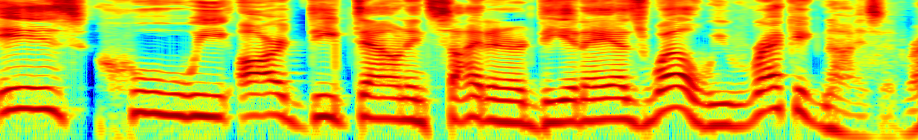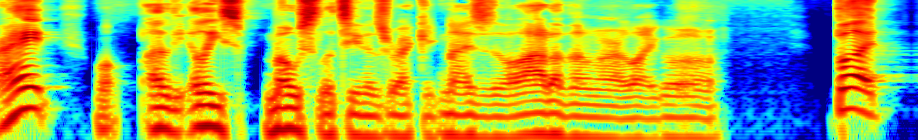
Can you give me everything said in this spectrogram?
is who we are deep down inside in our DNA as well. We recognize it, right? Well, at least most Latinos recognize it. A lot of them are like, oh. But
